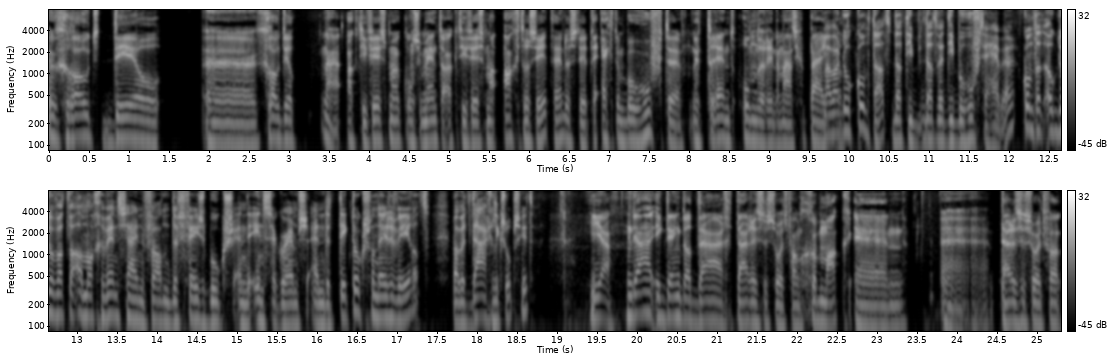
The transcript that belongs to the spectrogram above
een groot deel, uh, groot deel nou, activisme, consumentenactivisme achter zit. Hè. Dus dit echt een behoefte, een trend onder in de maatschappij. Maar waardoor komt dat, dat, dat we die behoefte hebben? Komt dat ook door wat we allemaal gewend zijn van de Facebooks en de Instagrams en de TikToks van deze wereld? Waar we dagelijks op zitten? Ja, ja ik denk dat daar, daar is een soort van gemak en uh, daar, is een soort van,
